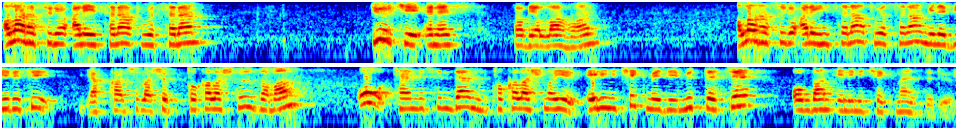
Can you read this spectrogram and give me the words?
Allah Resulü aleyhissalatu vesselam diyor ki Enes radıyallahu anh Allah Resulü aleyhissalatu vesselam ile birisi karşılaşıp tokalaştığı zaman o kendisinden tokalaşmayı elini çekmediği müddetçe ondan elini çekmezdi diyor.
